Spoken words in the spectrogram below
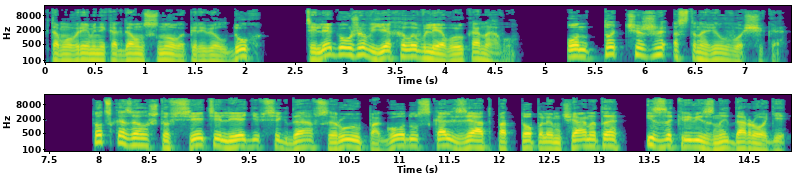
К тому времени, когда он снова перевел дух, телега уже въехала в левую канаву. Он тотчас же остановил возчика. Тот сказал, что все телеги всегда в сырую погоду скользят под тополем Чаната из-за кривизны дороги,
